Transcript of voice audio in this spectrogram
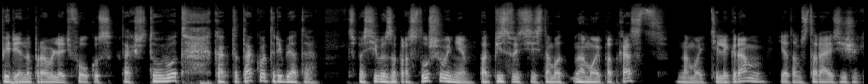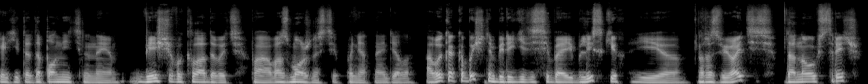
перенаправлять фокус. Так что вот, как-то так вот, ребята. Спасибо за прослушивание. Подписывайтесь на, на мой подкаст, на мой телеграм. Я там стараюсь еще какие-то дополнительные вещи выкладывать по возможности, понятное дело. А вы, как обычно, берегите себя и близких и э, развивайтесь. До новых встреч!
